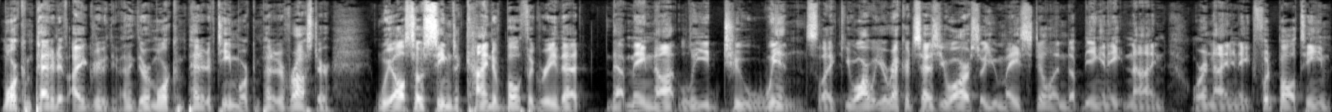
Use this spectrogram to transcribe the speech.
more competitive. I agree with you. I think they're a more competitive team, more competitive roster. We also seem to kind of both agree that that may not lead to wins. Like you are what your record says you are, so you may still end up being an eight and nine or a nine and eight football team.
